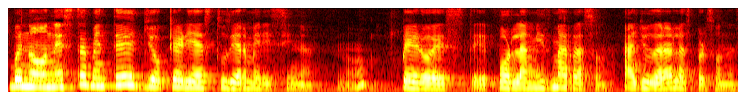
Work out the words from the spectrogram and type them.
Bueno, honestamente yo quería estudiar medicina, ¿no? pero este, por la misma razón, ayudar a las personas.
